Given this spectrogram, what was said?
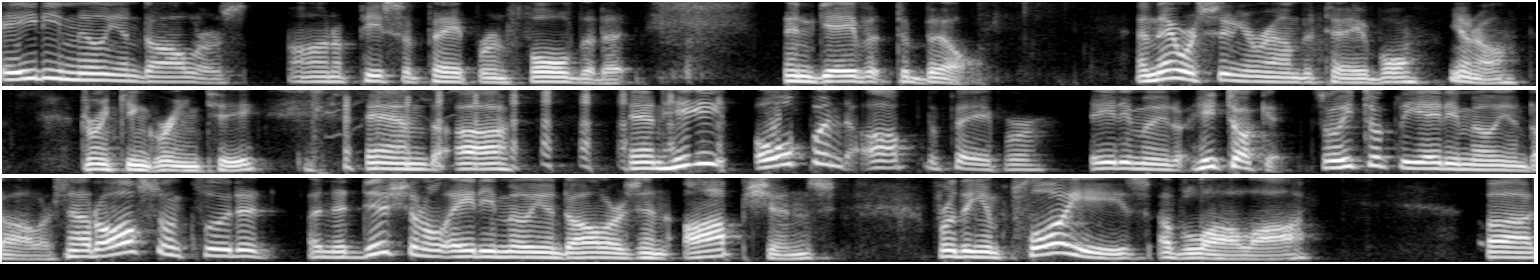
eighty million dollars on a piece of paper and folded it and gave it to Bill. And they were sitting around the table, you know, drinking green tea, and uh, and he opened up the paper 80 million. He took it. So he took the 80 million dollars. Now it also included an additional 80 million dollars in options for the employees of Lala, uh,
